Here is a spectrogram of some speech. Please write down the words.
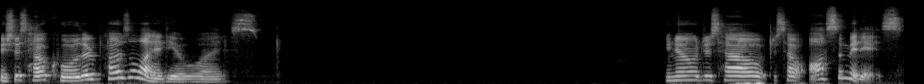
It's just how cool their puzzle idea was. You know, just how just how awesome it is.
